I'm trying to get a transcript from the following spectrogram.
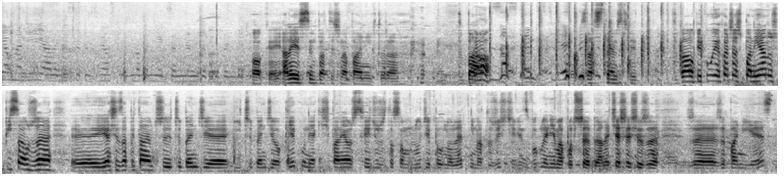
Miał nadzieję, ale niestety w związku z nowymi egzaminami zawodowymi Okej, ale jest sympatyczna pani, która dba w zastępstwie. w zastępstwie. Dba opiekuje, chociaż pan Janusz pisał, że e, ja się zapytałem, czy, czy będzie i czy będzie opiekun. Jakiś pan Janusz stwierdził, że to są ludzie pełnoletni, maturzyści, więc w ogóle nie ma potrzeby, ale cieszę się, że, że, że pani jest.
